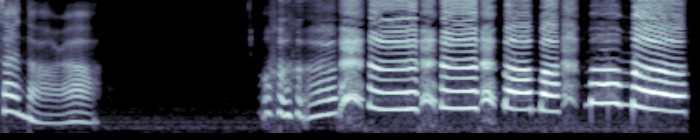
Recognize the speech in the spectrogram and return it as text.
在哪儿啊？爸爸妈妈！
